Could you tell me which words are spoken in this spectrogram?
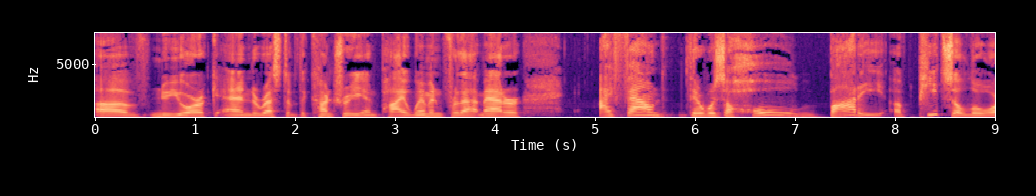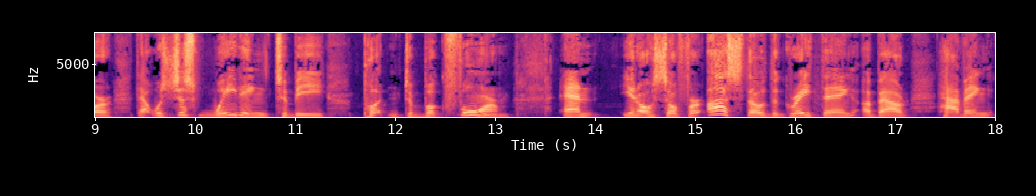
of New York and the rest of the country, and pie women for that matter, I found there was a whole body of pizza lore that was just waiting to be put into book form. And, you know, so for us, though, the great thing about having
